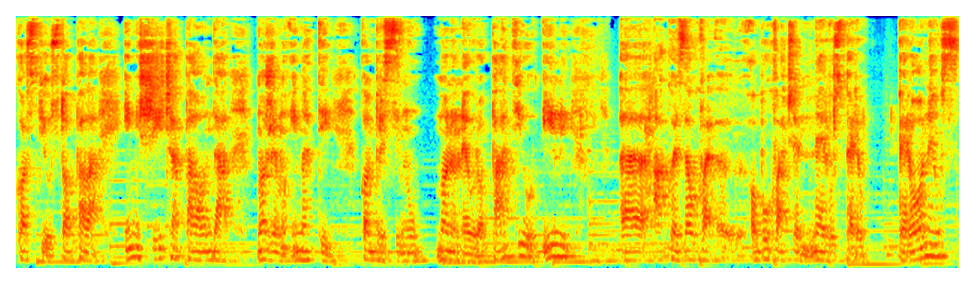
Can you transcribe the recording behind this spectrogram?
kostiju stopala i mišića pa onda možemo imati kompresivnu mononeuropatiju ili ako je obuhvaćen nervus peroneus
